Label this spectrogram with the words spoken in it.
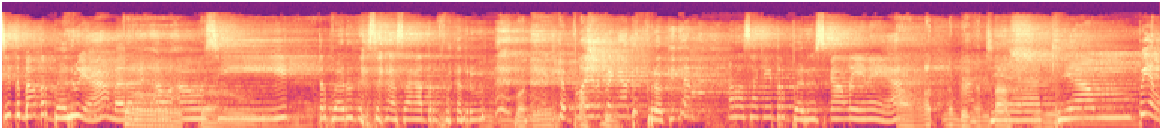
kasih tebang terbaru ya, Mbak Awal si terbaru dan sangat-sangat terbaru. Kayak player pengen grogi kan rasa kayak terbaru sekali ini ya. Anget nembeng Ada Giampil.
